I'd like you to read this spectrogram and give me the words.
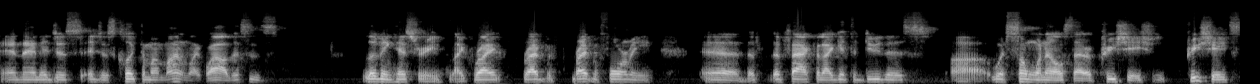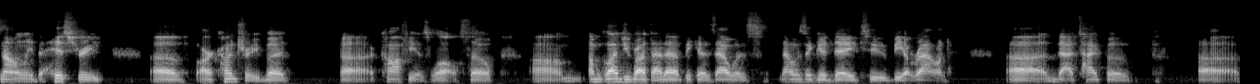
and then it just it just clicked in my mind I'm like wow this is living history like right right right before me uh, the, the fact that I get to do this uh, with someone else that appreciation appreciates not only the history of our country but uh, coffee as well so um, I'm glad you brought that up because that was that was a good day to be around uh, that type of uh,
